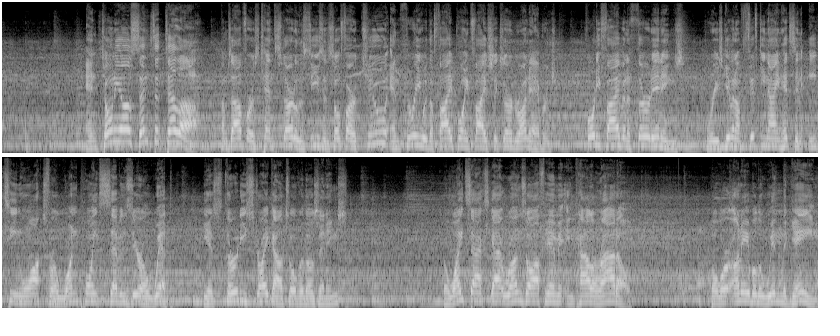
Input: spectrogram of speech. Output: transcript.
Antonio Senzatela comes out for his 10th start of the season. So far, 2 and 3 with a 5.56 earned run average. 45 and a third innings, where he's given up 59 hits and 18 walks for a 1.70 whip. He has 30 strikeouts over those innings. The White Sox got runs off him in Colorado, but were unable to win the game.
